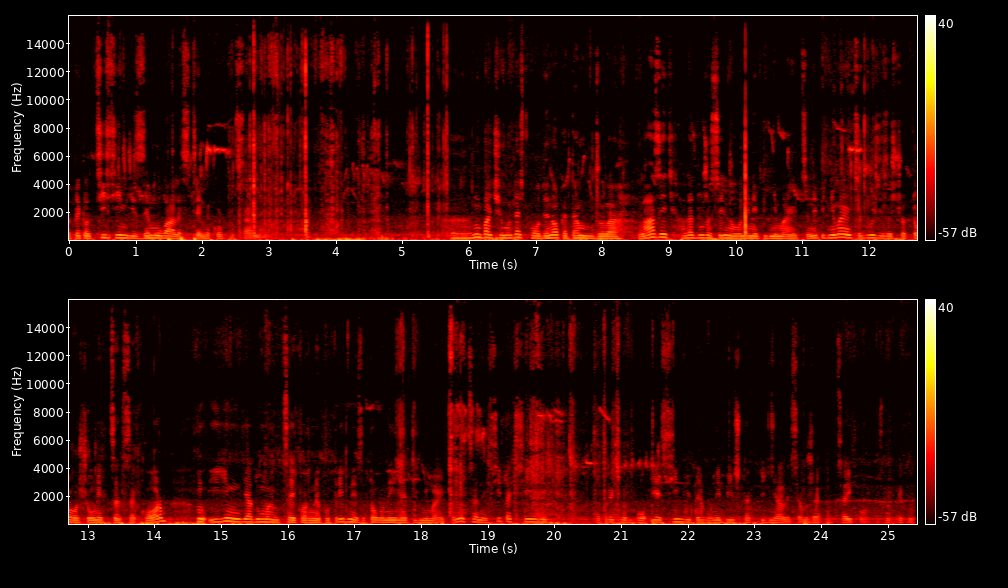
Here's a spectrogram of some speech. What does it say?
Наприклад, ці сім'ї зимували з цими корпусами. Е, Ну, бачимо, десь поодиноко там бджола лазить, але дуже сильно вони не піднімаються. Не піднімаються, друзі, за що того, що у них це все корм. Ну і їм, я думаю, цей корм не потрібний, зато вони і не піднімаються. Ну, це не всі так сім'ї. Наприклад, бо є сім'ї, де вони більш так піднялися вже у цей корпус. Наприклад,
